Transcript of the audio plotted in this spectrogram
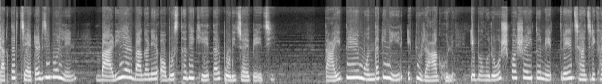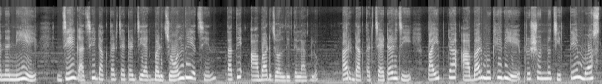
ডাক্তার চ্যাটার্জি বললেন, বাড়ি আর বাগানের অবস্থা দেখে তার পরিচয় পেয়েছি। তাইতে মন্দাকিনীর একটু রাগ হলো এবং রোষ কষায়িত নেত্রে ঝাঁঝরিখানা নিয়ে যে গাছে ডাক্তার চ্যাটার্জি একবার জল দিয়েছেন, তাতে আবার জল দিতে লাগল। আর ডাক্তার চ্যাটার্জি পাইপটা আবার মুখে দিয়ে প্রসন্ন চিত্তে মস্ত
